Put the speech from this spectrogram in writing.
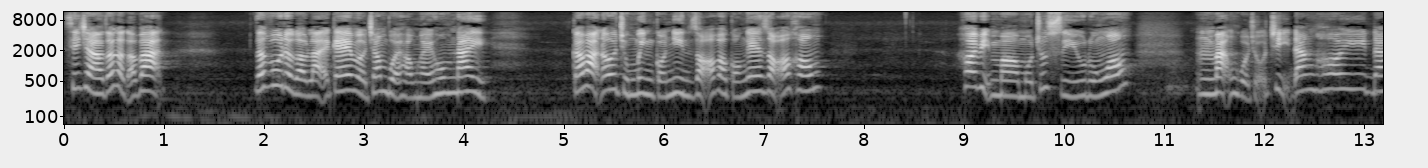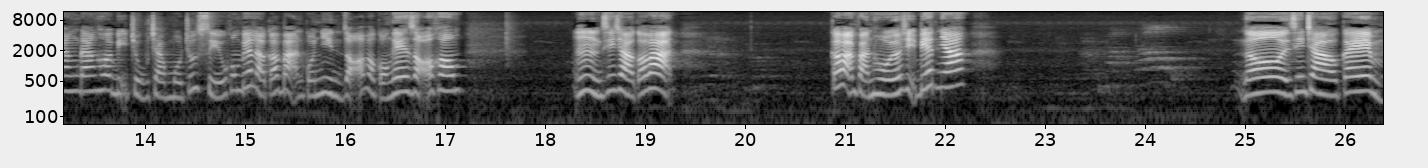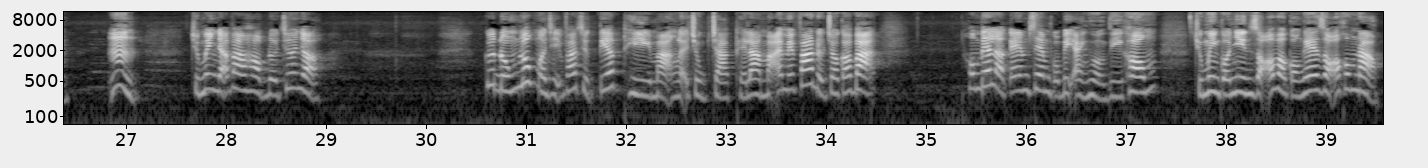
Xin chào tất cả các bạn Rất vui được gặp lại các em ở trong buổi học ngày hôm nay Các bạn ơi chúng mình có nhìn rõ và có nghe rõ không? Hơi bị mờ một chút xíu đúng không? Ừ, mạng của chỗ chị đang hơi đang đang hơi bị trục trặc một chút xíu Không biết là các bạn có nhìn rõ và có nghe rõ không? Ừ, xin chào các bạn Các bạn phản hồi cho chị biết nhá Rồi, xin chào các em Ừ, chúng mình đã vào học được chưa nhở? Cứ đúng lúc mà chị phát trực tiếp thì mạng lại trục trặc Thế là mãi mới phát được cho các bạn. Không biết là các em xem có bị ảnh hưởng gì không? Chúng mình có nhìn rõ và có nghe rõ không nào?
